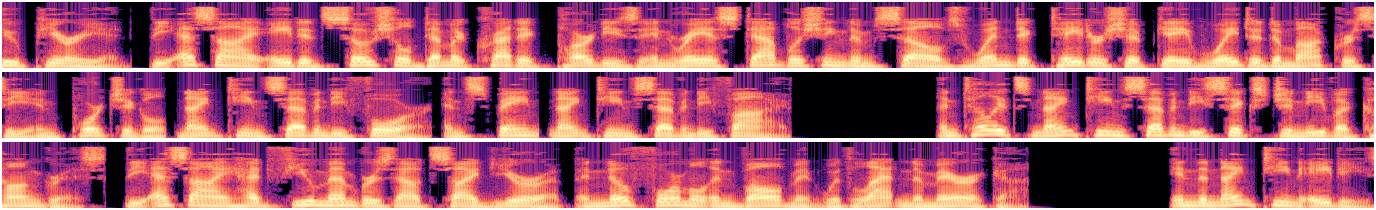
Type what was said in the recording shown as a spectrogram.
II period, the SI aided social democratic parties in re establishing themselves when dictatorship gave way to democracy in Portugal 1974 and Spain 1975. Until its 1976 Geneva Congress, the SI had few members outside Europe and no formal involvement with Latin America. In the 1980s,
